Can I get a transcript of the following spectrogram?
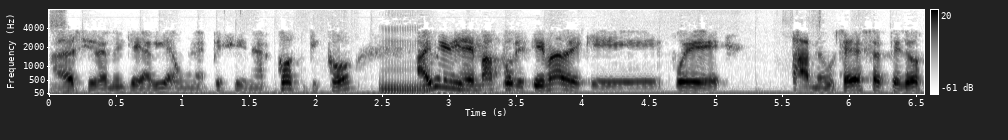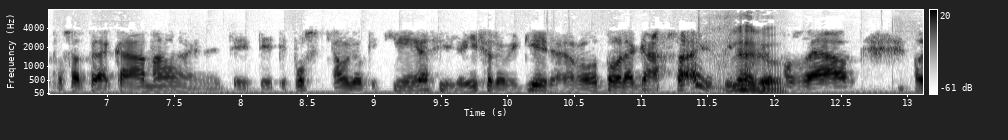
a ver si realmente había una especie de narcótico. Mm. Ahí me viene más por el tema de que fue, ah, me gustaría hacértelo, esposarte a la cama, eh, te, te, te te hago lo que quieras y le hizo lo que quiera, le robó toda la casa. y te- Claro. O sea, o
